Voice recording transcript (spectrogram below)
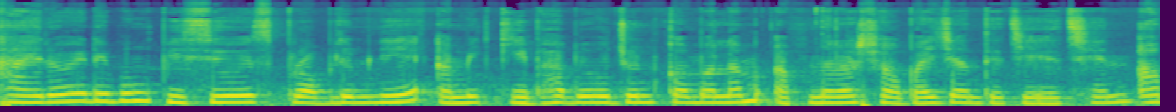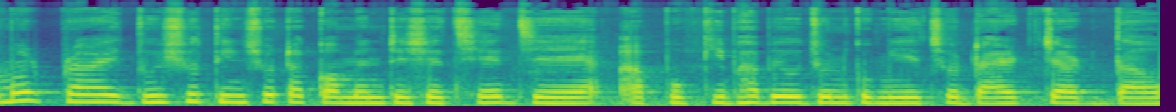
থাইরয়েড এবং পিসিওএস প্রবলেম নিয়ে আমি কীভাবে ওজন কমালাম আপনারা সবাই জানতে চেয়েছেন। আমার প্রায় দুইশো তিনশোটা কমেন্ট এসেছে যে, আপু, কীভাবে ওজন কমিয়েছ? ডায়েট চার্ট দাও।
